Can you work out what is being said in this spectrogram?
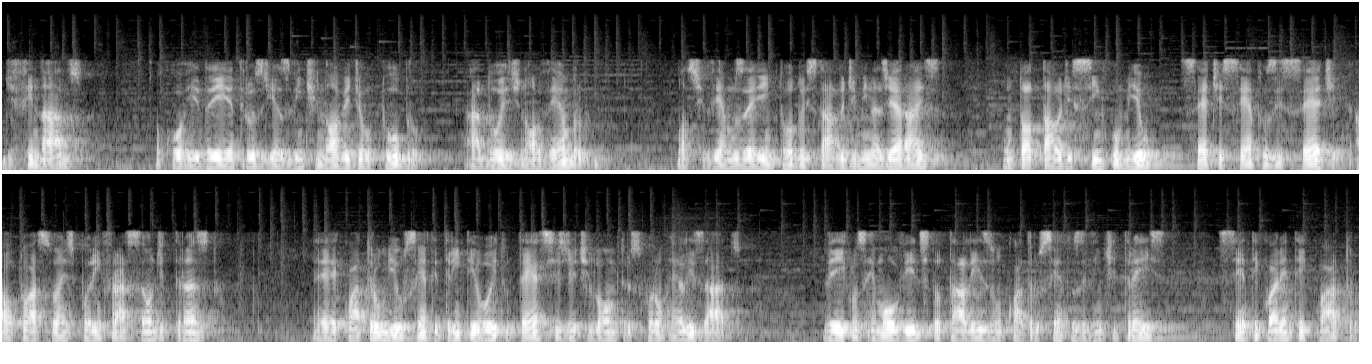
de finados, ocorrido aí entre os dias 29 de outubro a 2 de novembro. Nós tivemos aí em todo o estado de Minas Gerais um total de 5.707 autuações por infração de trânsito. É, 4.138 testes de etilômetros foram realizados. Veículos removidos totalizam 423, 144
